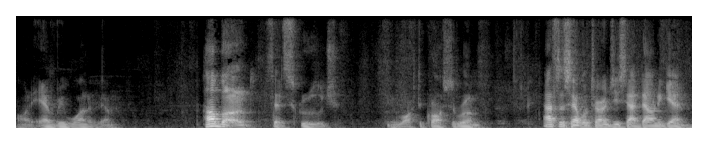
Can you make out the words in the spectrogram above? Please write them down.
on every one of them. Humbug, said Scrooge. He walked across the room. After several turns, he sat down again.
